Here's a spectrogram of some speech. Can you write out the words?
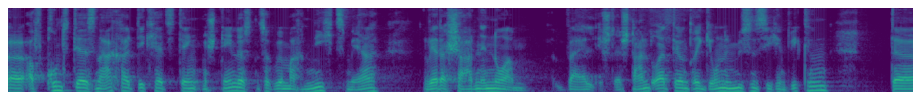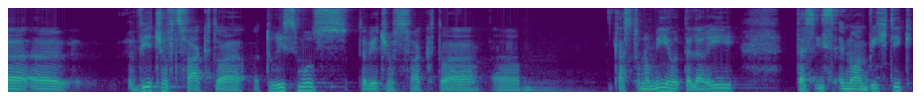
äh, aufgrund des Nachhaltigkeitsdenkens stehen lässt und sagt, wir machen nichts mehr, wäre der Schaden enorm. Weil Standorte und Regionen müssen sich entwickeln. Der äh, Wirtschaftsfaktor Tourismus, der Wirtschaftsfaktor ähm, Gastronomie, Hotellerie, das ist enorm wichtig.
